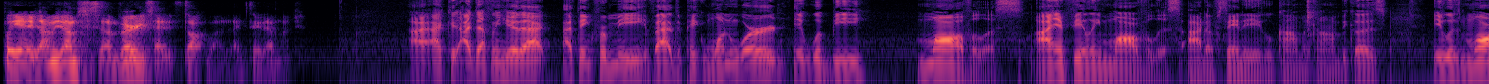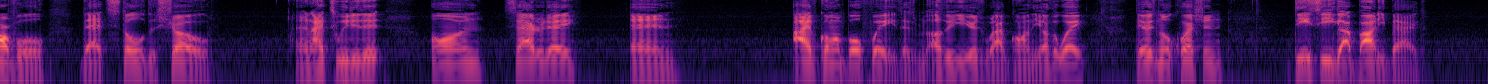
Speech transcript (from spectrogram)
but yeah, I mean, I'm just, I'm very excited to talk about it. I can say that much. I, I could, I definitely hear that. I think for me, if I had to pick one word, it would be marvelous. I am feeling marvelous out of San Diego Comic Con because it was Marvel that stole the show. And I tweeted it on Saturday, and I've gone both ways. There's been other years where I've gone the other way. There's no question. DC got body bagged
